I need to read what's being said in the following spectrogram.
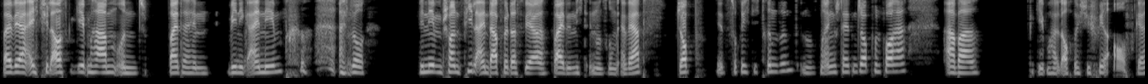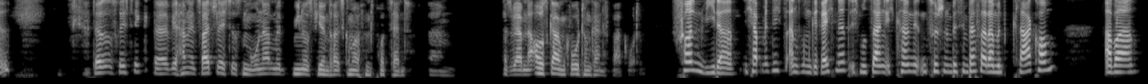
Weil wir echt viel ausgegeben haben und weiterhin wenig einnehmen. also wir nehmen schon viel ein dafür, dass wir beide nicht in unserem Erwerbsjob jetzt so richtig drin sind, in unserem Angestelltenjob von vorher. Aber wir geben halt auch richtig viel aus, gell? Das ist richtig. Äh, wir haben den zweitschlechtesten Monat mit minus 34,5 Prozent. Ähm, also wir haben eine Ausgabenquote und keine Sparquote. Schon wieder. Ich habe mit nichts anderem gerechnet. Ich muss sagen, ich kann inzwischen ein bisschen besser damit klarkommen, aber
